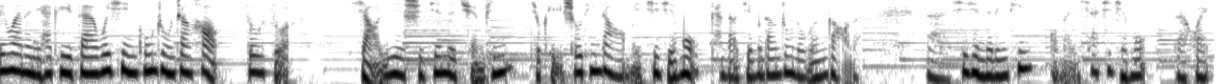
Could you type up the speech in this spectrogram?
另外呢，你还可以在微信公众账号搜索“小叶时间”的全拼，就可以收听到每期节目，看到节目当中的文稿了。那谢谢你的聆听，我们下期节目再会。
